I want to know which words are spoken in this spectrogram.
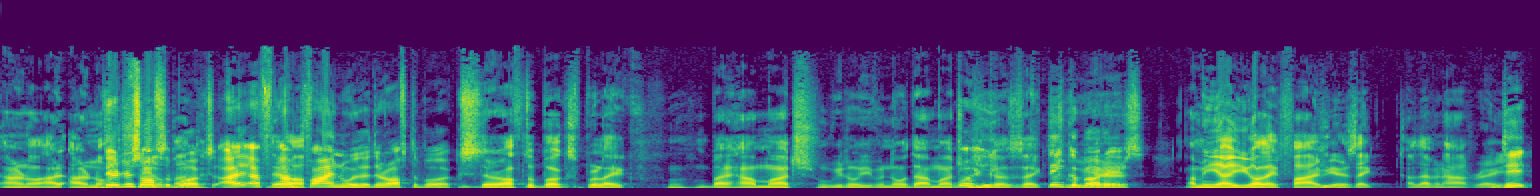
I don't know. I, I don't know. They're just off the books. it. I, I, off- fine with it. They're off the books. They're off the books for like by how much we don't even know that much Well, he- because like think two about it. years. I mean, yeah, you got like five years, like 11 half, right? They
